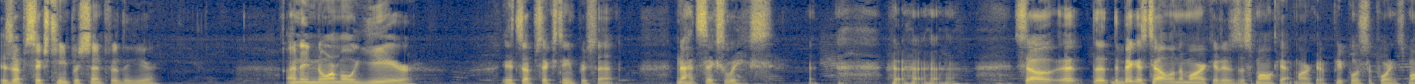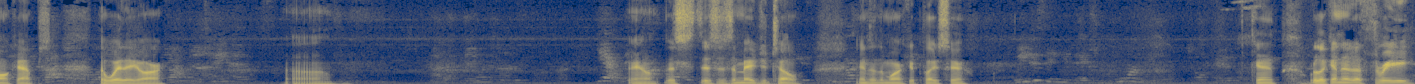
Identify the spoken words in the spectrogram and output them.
is up 16% for the year. On a normal year, it's up 16%, not six weeks. So uh, the the biggest tell in the market is the small cap market. People are supporting small caps the way they are. Uh, you know, this this is a major tell into the marketplace here. Okay, we're looking at a three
